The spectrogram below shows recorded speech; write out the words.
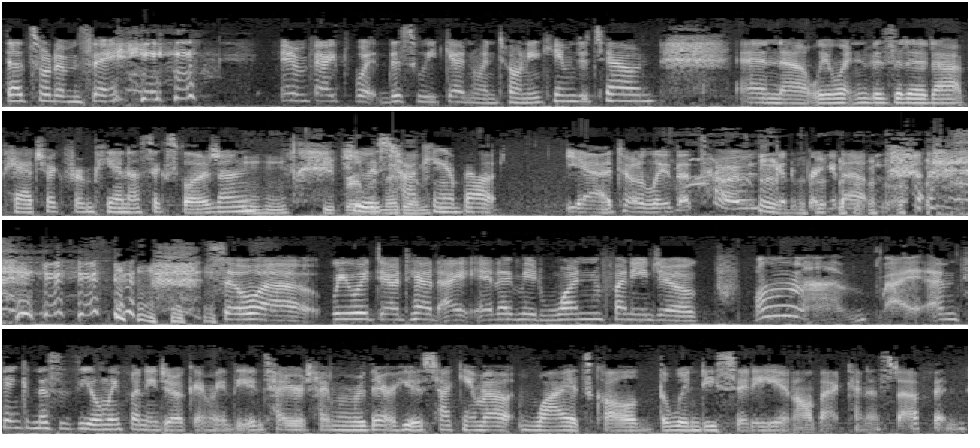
That's what I'm saying. In fact, what this weekend when Tony came to town, and uh, we went and visited uh, Patrick from PNS Explosion, Mhm. Keep he was it in. talking about. Yeah, totally. That's how I was going to bring it up. so uh, we went downtown, I and I made one funny joke. Um, I, I'm thinking this is the only funny joke I made the entire time we were there. He was talking about why it's called the Windy City and all that kind of stuff, and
